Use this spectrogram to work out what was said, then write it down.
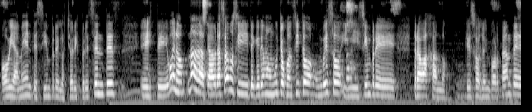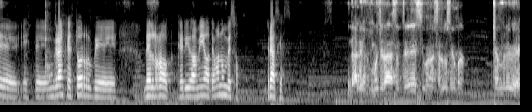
Obviamente, siempre los choris presentes. Este, bueno, nada, te abrazamos y te queremos mucho, Juancito. Un beso y siempre trabajando, que eso es lo importante. Este, un gran gestor de, del rock, querido amigo. Te mando un beso. Gracias. Dale, muchas gracias a ustedes y bueno, saludos ahí para en breve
